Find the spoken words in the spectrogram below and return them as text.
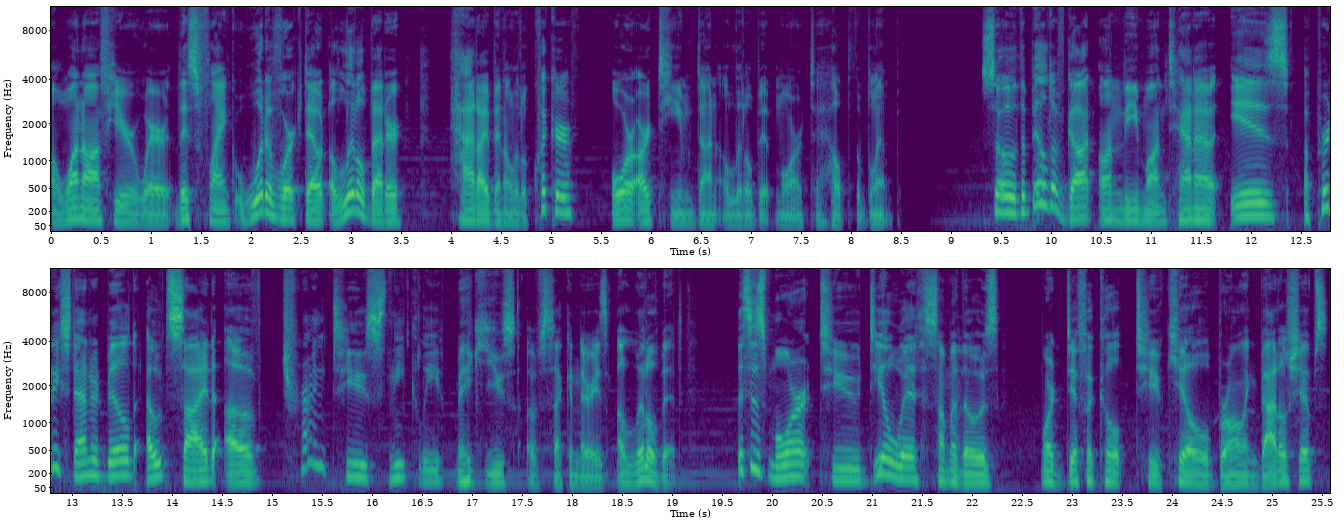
a one off here where this flank would have worked out a little better had I been a little quicker or our team done a little bit more to help the blimp. So the build I've got on the Montana is a pretty standard build outside of trying to sneakily make use of secondaries a little bit. This is more to deal with some of those more difficult to kill brawling battleships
